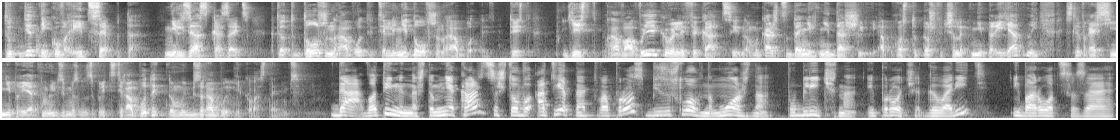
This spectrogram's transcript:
тут нет никакого рецепта. Нельзя сказать, кто-то должен работать или не должен работать. То есть есть правовые квалификации, но мы, кажется, до них не дошли. А просто то, что человек неприятный, если в России неприятным людям запретить работать, то мы без работников останемся. Да, вот именно, что мне кажется, что ответ на этот вопрос, безусловно, можно публично и прочее говорить, и бороться за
